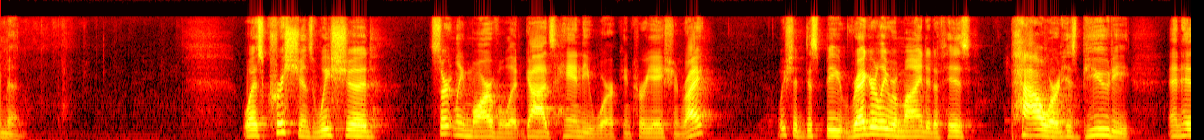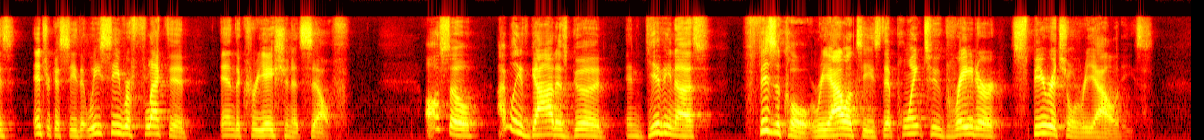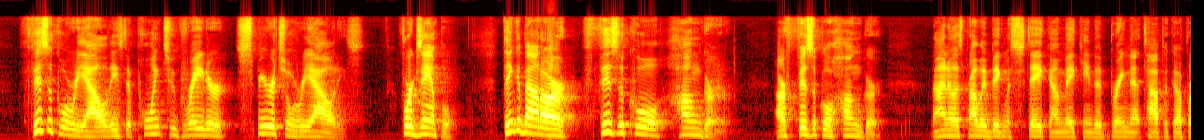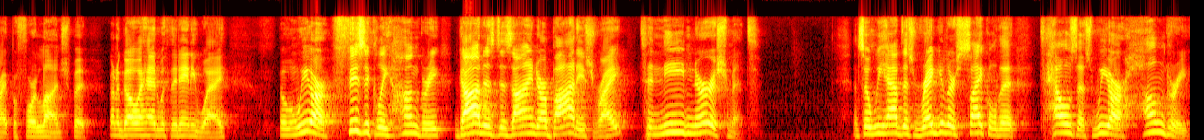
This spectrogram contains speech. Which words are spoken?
Amen. Well, as Christians, we should certainly marvel at God's handiwork in creation, right? We should just be regularly reminded of His power and His beauty and His intricacy that we see reflected in the creation itself. Also, I believe God is good in giving us physical realities that point to greater spiritual realities. Physical realities that point to greater spiritual realities. For example, think about our physical hunger. Our physical hunger. Now, I know it's probably a big mistake I'm making to bring that topic up right before lunch, but I'm going to go ahead with it anyway. But when we are physically hungry, God has designed our bodies, right, to need nourishment. And so we have this regular cycle that tells us we are hungry.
